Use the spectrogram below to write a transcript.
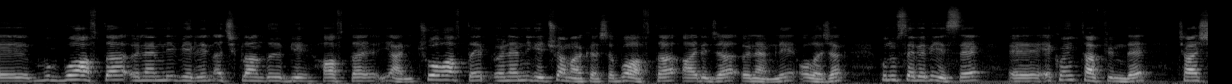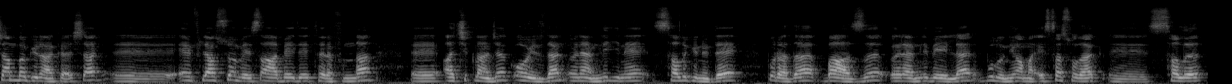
bu, bu hafta önemli verilerin açıklandığı bir hafta. Yani çoğu hafta hep önemli geçiyor ama arkadaşlar bu hafta ayrıca önemli olacak. Bunun sebebi ise e, ekonomik takvimde çarşamba günü arkadaşlar e, enflasyon verisi ABD tarafından e, açıklanacak. O yüzden önemli. Yine salı günü de burada bazı önemli veriler bulunuyor ama esas olarak e, salı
